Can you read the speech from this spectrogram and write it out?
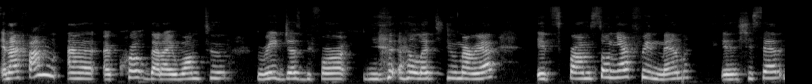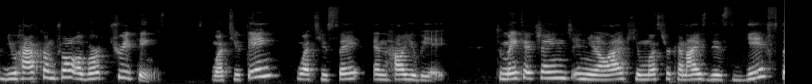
And I found a, a quote that I want to read just before I let you, Maria. It's from Sonia Friedman. She said, You have control over three things what you think, what you say, and how you behave. To make a change in your life, you must recognize this gift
